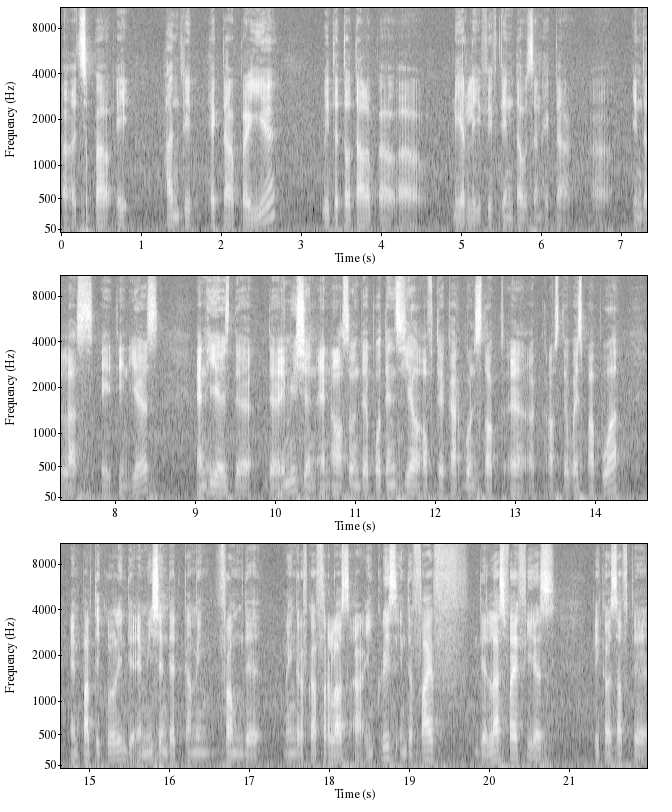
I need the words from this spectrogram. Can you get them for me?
Uh, it's about 800 hectare per year with a total about uh, nearly 15,000 hectare uh, in the last 18 years. And here is the, the emission and also the potential of the carbon stock uh, across the West Papua, and particularly the emission that coming from the mangrove cover loss are increased in the five, the last five years because of the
